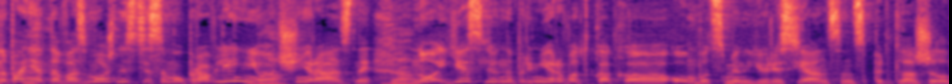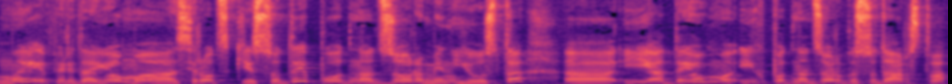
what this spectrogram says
Ну, понятно, возможности самоуправления да. очень разные. Да. Но если, например, вот как э, омбудсмен Юрис Янсенс предложил, мы передаем э, сиротские суды под надзор Минюста э, и отдаем их под надзор государства,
